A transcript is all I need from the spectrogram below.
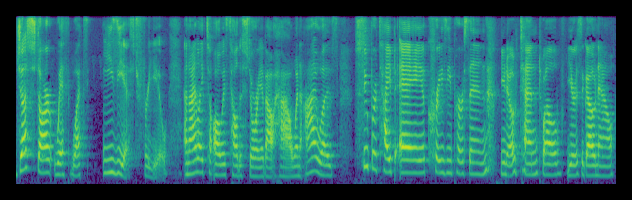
just start with what's easiest for you. And I like to always tell the story about how when I was super type A, a crazy person, you know, 10, 12 years ago now,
